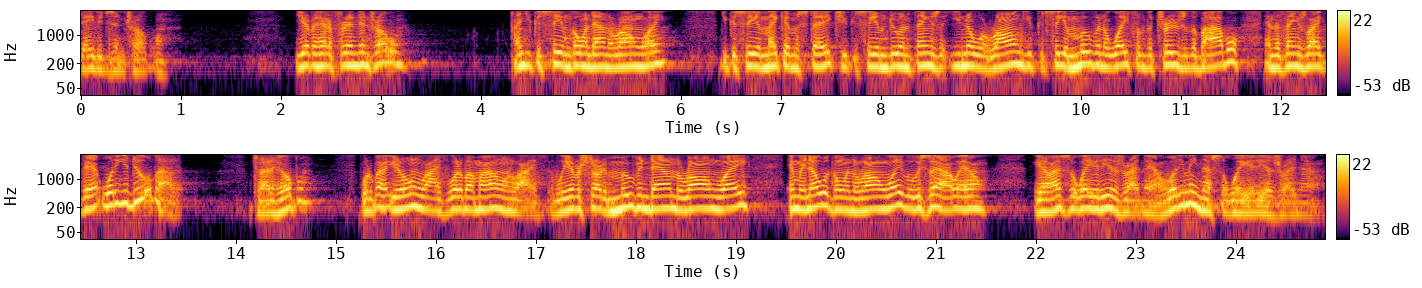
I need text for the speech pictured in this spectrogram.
David's in trouble. You ever had a friend in trouble? And you could see him going down the wrong way? You could see him making mistakes. You could see him doing things that you know are wrong. You could see him moving away from the truths of the Bible and the things like that. What do you do about it? Try to help him? What about your own life? What about my own life? Have we ever started moving down the wrong way and we know we're going the wrong way, but we say, oh, well, you know, that's the way it is right now. What do you mean that's the way it is right now?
